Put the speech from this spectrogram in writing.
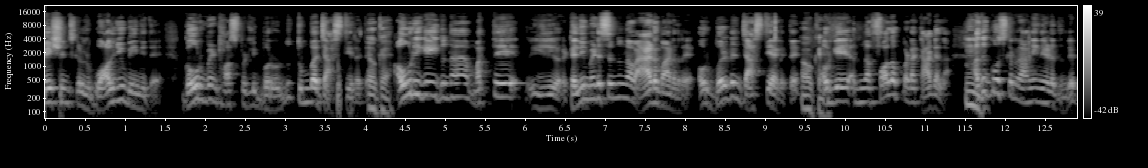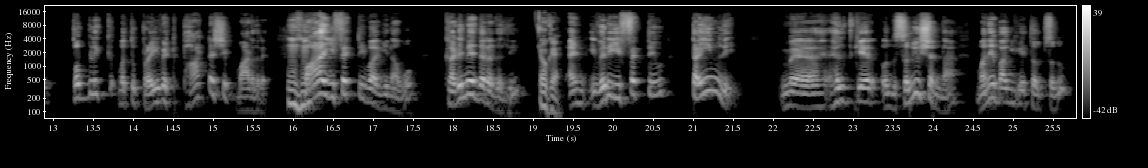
ಪೇಷಂಟ್ಸ್ಗಳ ವಾಲ್ಯೂಮ್ ಏನಿದೆ ಗೌರ್ಮೆಂಟ್ ಹಾಸ್ಪಿಟ್ಲಿಗೆ ಬರೋದು ತುಂಬ ಜಾಸ್ತಿ ಇರುತ್ತೆ. ಅವರಿಗೆ ಇದನ್ನ ಮತ್ತೆ ಈ ಟೆಲಿಮೆಡಿಸಿನ್ ನಾವು ಆ್ಯಡ್ ಮಾಡಿದ್ರೆ ಅವ್ರ ಬರ್ಡನ್ ಜಾಸ್ತಿ ಆಗುತ್ತೆ. ಅವ್ರಿಗೆ ಅದನ್ನ ಫಾಲೋ ಅಪ್ ಆಗಲ್ಲ. ಹ್ಮ್. ಅದಕ್ಕೋಸ್ಕರ ನಾನೇನು ಹೇಳೋದಂದ್ರೆ ಪಬ್ಲಿಕ್ ಮತ್ತು ಪ್ರೈವೇಟ್ ಪಾರ್ಟ್ನರ್ಶಿಪ್ ಮಾಡಿದ್ರೆ. ಬಹಳ ಇಫೆಕ್ಟಿವ್ ಆಗಿ ನಾವು ಕಡಿಮೆ ದರದಲ್ಲಿ and very effective timely health care ಒಂದು ಸೊಲ್ಯೂಷನ್ನ ಮನೆ ಬಾಗಿಲಿಗೆ ತಲುಪಿಸೋದು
